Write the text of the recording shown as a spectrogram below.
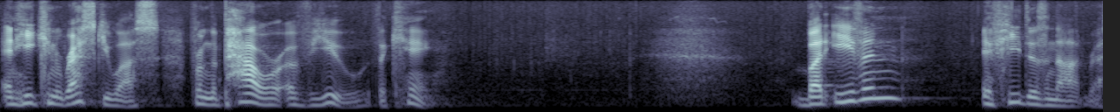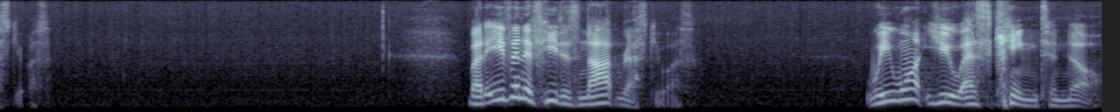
And he can rescue us from the power of you, the king. But even if he does not rescue us, but even if he does not rescue us, we want you as king to know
